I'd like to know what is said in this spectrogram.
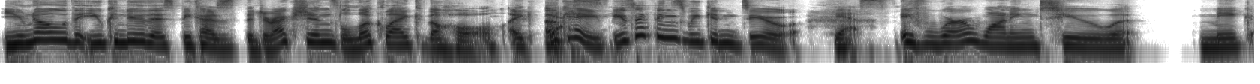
you know that you can do this because the directions look like the whole Like, yes. okay, these are things we can do. Yes. If we're wanting to make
